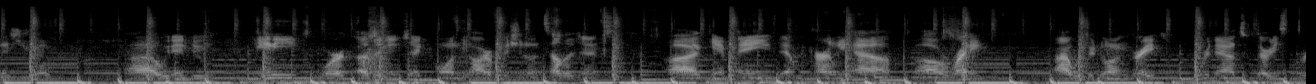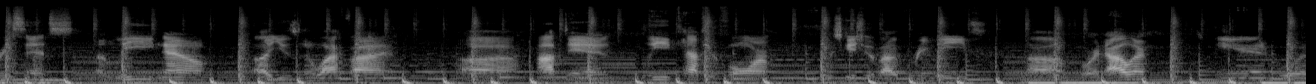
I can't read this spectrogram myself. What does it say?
this trip, uh, we didn't do any work other than check on the artificial intelligence uh, campaigns that we currently have uh, running uh, which are doing great. We're down to 33 cents now uh, using the Wi-Fi uh, opt-in lead capture form, which gives you about three leads uh, for a dollar. And for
